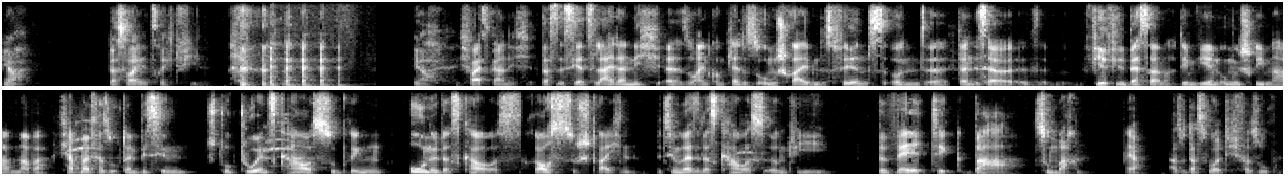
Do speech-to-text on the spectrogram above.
Ja, das war jetzt recht viel. Ja, ich weiß gar nicht. Das ist jetzt leider nicht äh, so ein komplettes Umschreiben des Films und äh, dann ist er äh, viel, viel besser, nachdem wir ihn umgeschrieben haben. Aber ich habe mal versucht, ein bisschen Struktur ins Chaos zu bringen, ohne das Chaos rauszustreichen, beziehungsweise das Chaos irgendwie bewältigbar zu machen. Ja, also das wollte ich versuchen.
